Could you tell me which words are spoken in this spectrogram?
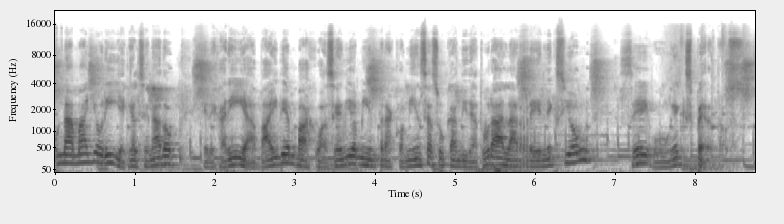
una mayoría en el Senado que dejaría a Biden bajo asedio mientras comienza su candidatura a la reelección, según expertos.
